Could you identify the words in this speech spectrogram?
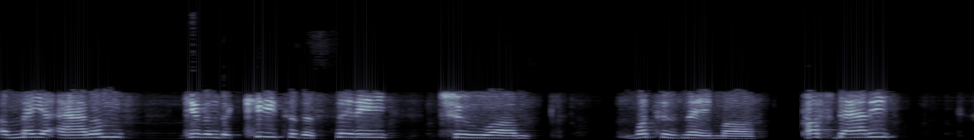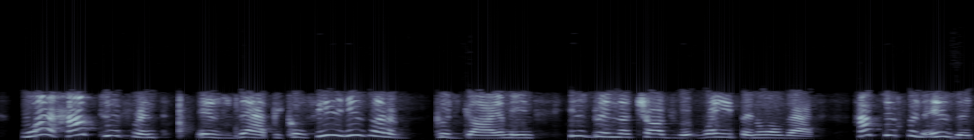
uh, Mayor Adams giving the key to the city to um, what's his name, uh, Puff Daddy. What? How different is that because he he's not a good guy. I mean, he's been charged with rape and all that. How different is it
